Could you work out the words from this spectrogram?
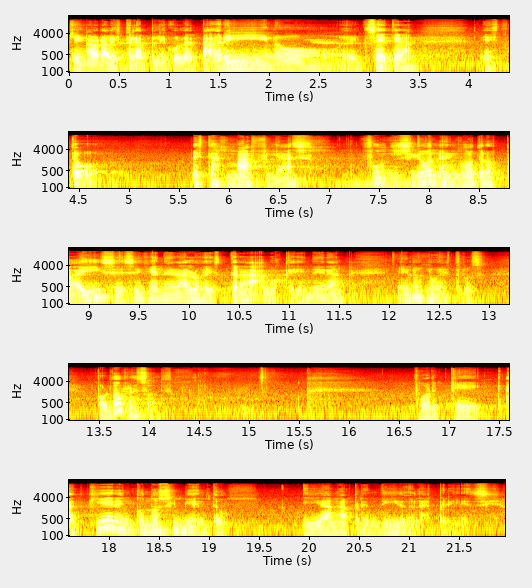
quien habrá visto la película El Padrino, etcétera, esto estas mafias funcionan en otros países en general los estragos que generan en los nuestros por dos razones. Porque adquieren conocimiento y han aprendido la experiencia.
